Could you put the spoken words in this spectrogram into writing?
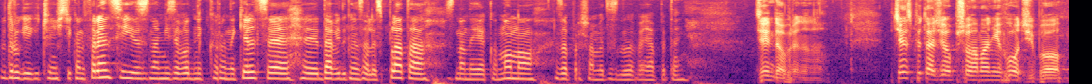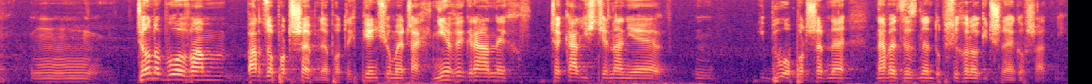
W drugiej części konferencji jest z nami zawodnik Korony Kielce, e, Dawid González Plata, znany jako Nono. Zapraszamy do zadawania pytań. Dzień dobry, no, no. Chciałem spytać o przełamanie w Łodzi, bo mm, czy ono było Wam bardzo potrzebne po tych pięciu meczach niewygranych? Czekaliście na nie mm, i było potrzebne nawet ze względu psychologicznego w szatni?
